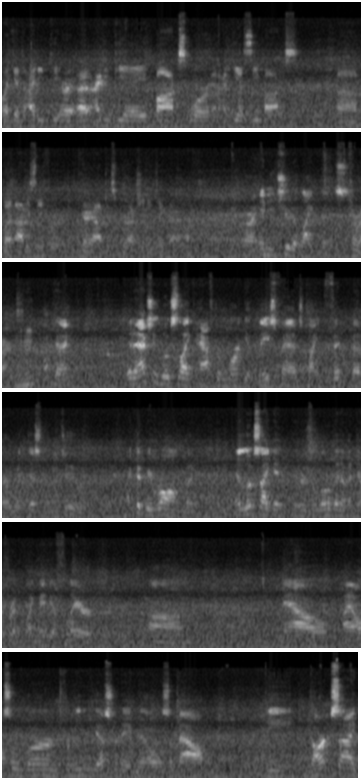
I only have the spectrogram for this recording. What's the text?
like an IDP or an IDPA box or an IPSC box, uh, but obviously for carry optics production, you take that off. All right, and you shoot it like this. Correct. Okay. It actually looks like aftermarket base pads might fit better with this one too. I could be wrong, but it looks like it. There's a little bit of a different, like maybe a flare. Um, now, I also learned from you yesterday, Nils, about the dark side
